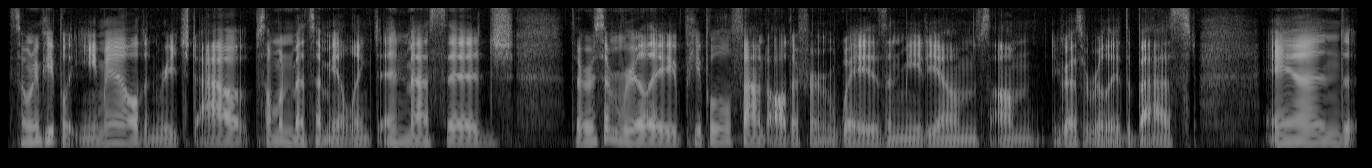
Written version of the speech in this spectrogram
So many people emailed and reached out. Someone sent me a LinkedIn message. There were some really people found all different ways and mediums. Um, you guys are really the best, and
